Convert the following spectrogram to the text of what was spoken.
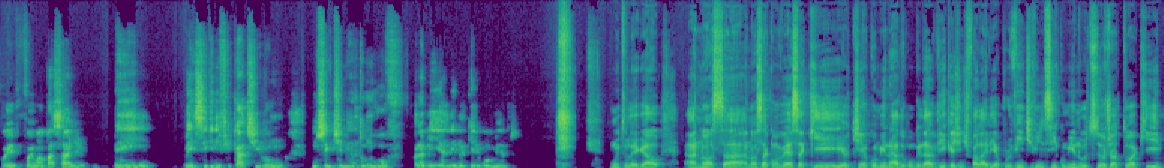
foi foi uma passagem bem bem significativa, um, um sentimento novo para mim ali naquele momento. Muito legal. A nossa, a nossa conversa aqui, eu tinha combinado com o Davi que a gente falaria por 20, 25 minutos. Eu já estou aqui,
